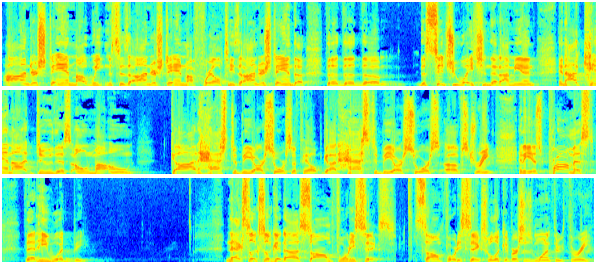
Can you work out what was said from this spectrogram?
I understand my weaknesses. I understand my frailties. I understand the, the, the, the, the situation that I'm in, and I cannot do this on my own. God has to be our source of help. God has to be our source of strength. And He has promised that He would be. Next, let's look at uh, Psalm 46. Psalm 46, we'll look at verses 1 through 3. It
